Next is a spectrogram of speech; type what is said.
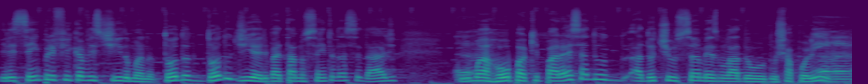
ele sempre fica vestido, mano. Todo, todo dia ele vai estar no centro da cidade com uma roupa que parece a do, a do Tio Sam mesmo, lá do, do Chapolin. Aham,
